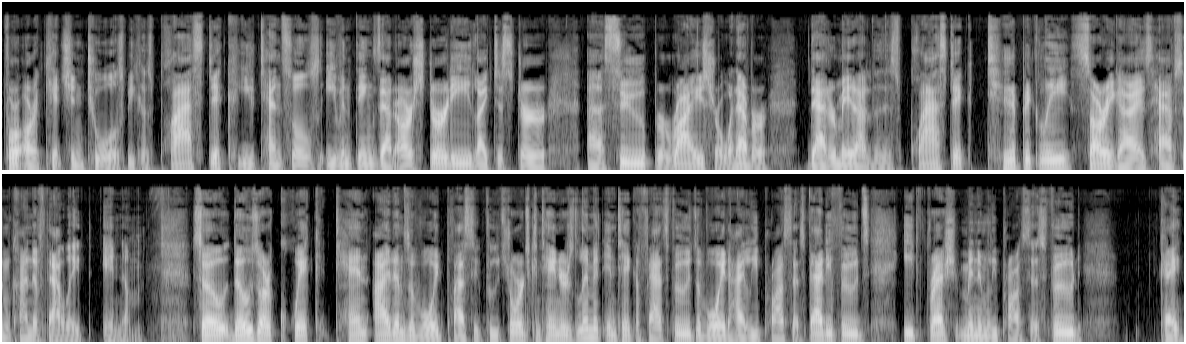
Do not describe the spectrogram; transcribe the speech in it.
for our kitchen tools because plastic utensils, even things that are sturdy, like to stir uh, soup or rice or whatever, that are made out of this plastic typically, sorry guys, have some kind of phthalate in them. So those are quick 10 items. Avoid plastic food storage containers, limit intake of fast foods, avoid highly processed fatty foods, eat fresh, minimally processed food. Okay?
